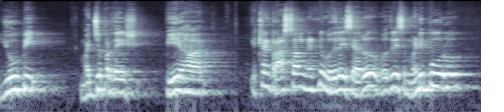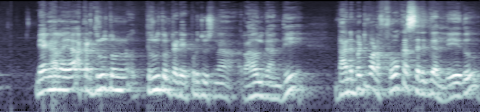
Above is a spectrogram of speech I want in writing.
యూపీ మధ్యప్రదేశ్ బీహార్ ఇట్లాంటి రాష్ట్రాలన్నింటినీ వదిలేశారు. వదిలేసి మణిపూరు మేఘాలయ అక్కడ తిరుగుతు తిరుగుతుంటాడు ఎప్పుడు చూసినా రాహుల్ గాంధీ. దాన్ని బట్టి వాడు ఫోకస్ సరిగ్గా లేదు.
